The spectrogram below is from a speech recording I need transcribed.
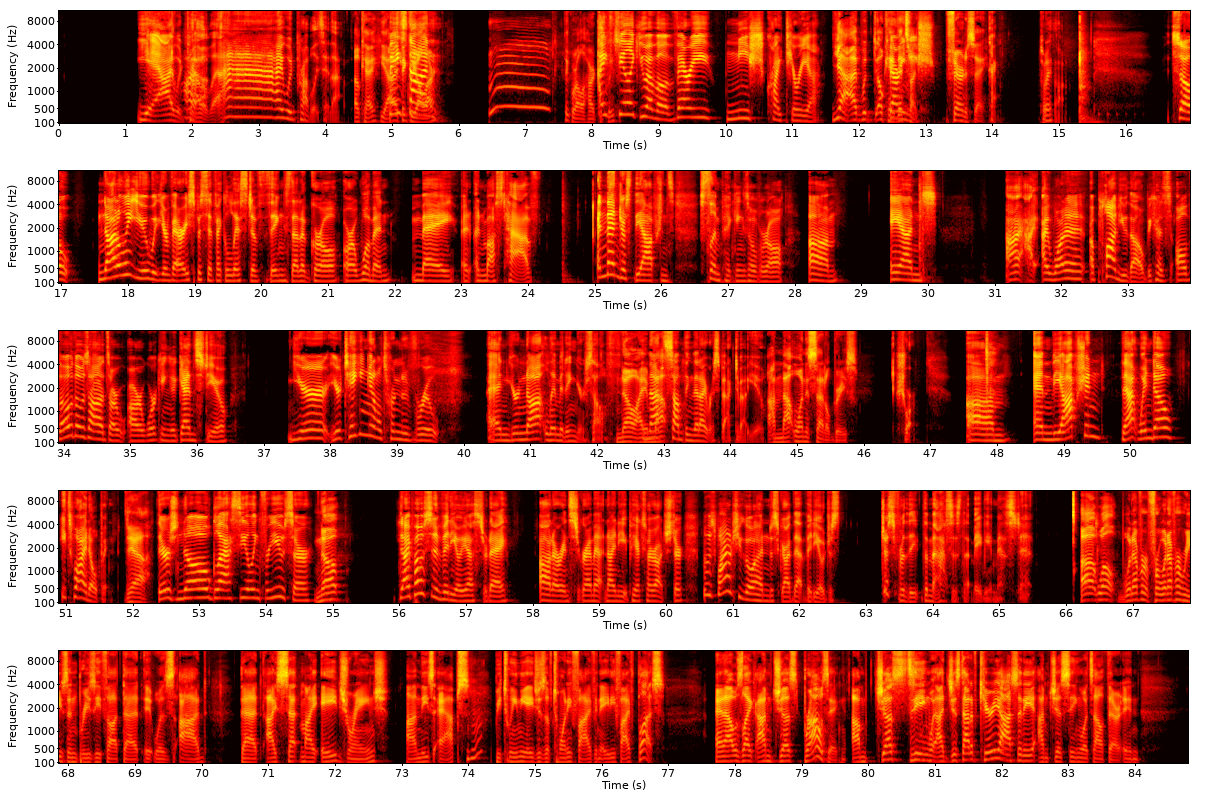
Yeah, I would Uh, probably I would probably say that. Okay, yeah, I Based think we all on are. I Mm, think we're all hard to please. I please. feel like you have a very niche criteria. yeah, I would. Okay, Very that's niche. fine. Fair to say. Okay. That's what I thought. So, not only you with your very specific list of things that a girl or a woman may and, and must have, and then just the options, slim pickings overall. Um, and I I, I want to applaud you though because although those odds are are working against you, you're you're taking an alternative route. And you're not limiting yourself. No, I And am that's not. something that I respect about you. I'm not one to settle, Breeze. Sure. Um, and the option, that window, it's wide open. Yeah. There's no glass ceiling for you, sir. Nope. I posted a video yesterday on our Instagram at 98pxy Rochester. Moose, why don't you go ahead and describe that video just just for the, the masses that maybe missed it? Uh, well, whatever for whatever reason, Breezy thought that it was odd that I set my age range on these apps Mm-hmm. between the ages of 25 and 85 plus. And I was like, I'm just browsing. I'm just seeing what I just out of curiosity, I'm just seeing what's out there. And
